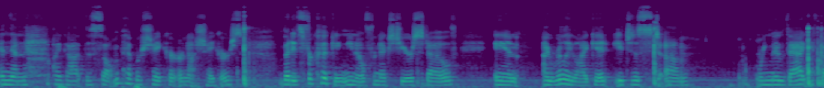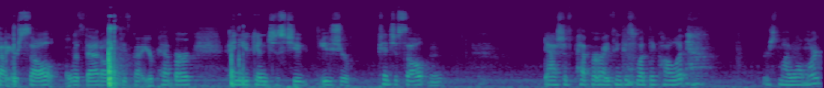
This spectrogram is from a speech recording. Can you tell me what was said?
And then I got the salt and pepper shaker, or not shakers, but it's for cooking, you know, for next year's stove. And I really like it. You just um, remove that. You've got your salt. Lift that off. You've got your pepper. And you can just you, use your pinch of salt and dash of pepper, I think is what they call it. There's my Walmart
